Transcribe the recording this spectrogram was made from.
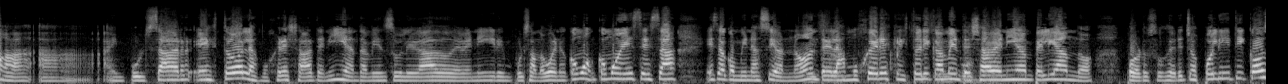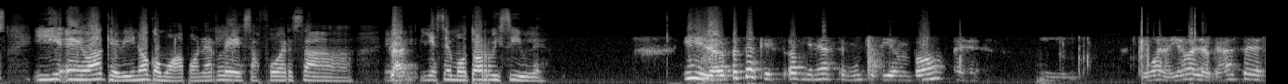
a, a- a impulsar esto, las mujeres ya tenían también su legado de venir impulsando. Bueno, ¿cómo, cómo es esa, esa combinación ¿no? entre las mujeres que históricamente ya venían peleando por sus derechos políticos y Eva que vino como a ponerle esa fuerza eh, y ese motor visible? Y lo que pasa es que eso viene hace mucho tiempo. eh, y, y bueno, y lo que hace es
